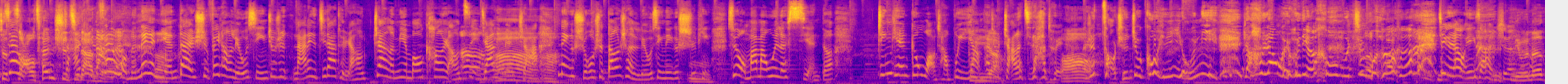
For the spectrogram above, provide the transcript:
是在早餐吃鸡大腿，在我们那个年代是非常流行，就是拿那个鸡大腿，然后蘸了面包糠，然后自己家里面炸。那个时候是当时很流行的一个食品，所以我妈妈为了显得。今天跟往常不一样，他就炸了几大腿，可是早晨就过于油腻，然后让我有点 hold 不住，这个让我印象很深。你们呢？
